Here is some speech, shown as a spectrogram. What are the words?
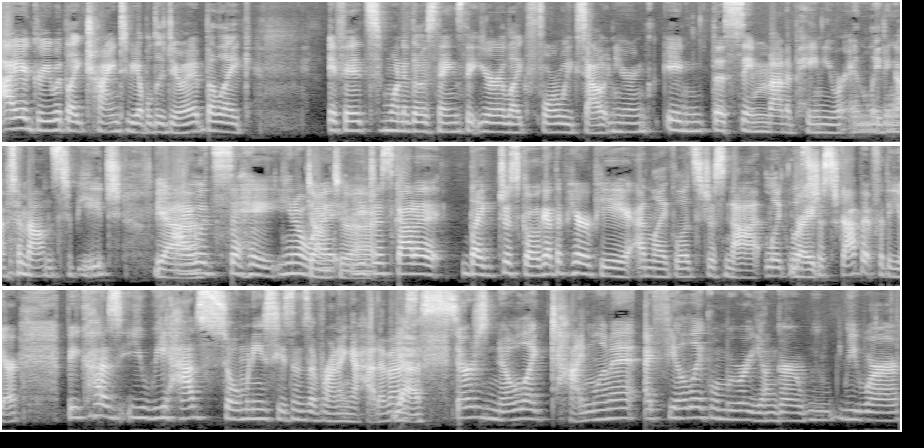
I agree with like trying to be able to do it, but like if it's one of those things that you're like four weeks out and you're in, in the same amount of pain you were in leading up to mountains to beach, Yeah. I would say, hey, you know Don't what? You just gotta like just go get the PRP and like let's just not like let's Right. just scrap it for the year because you we have so many seasons of running ahead of us. Yes. There's no like time limit. I feel like when we were younger, we we were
